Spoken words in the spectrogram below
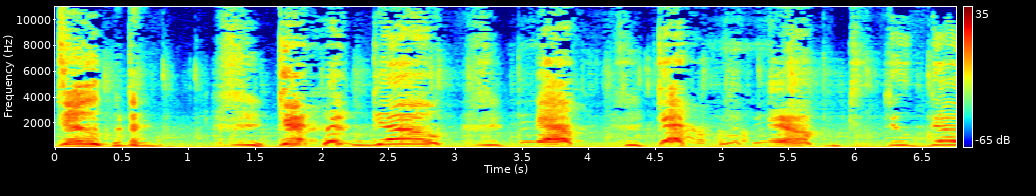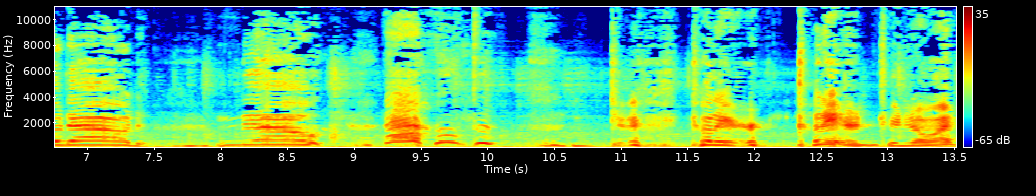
Dude! Get no! No! Go! No! Just go down! No! Help! Come here! Come here! You know what?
